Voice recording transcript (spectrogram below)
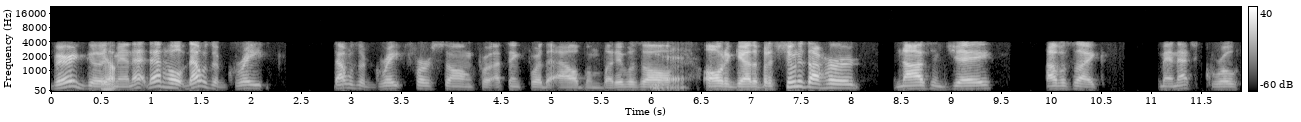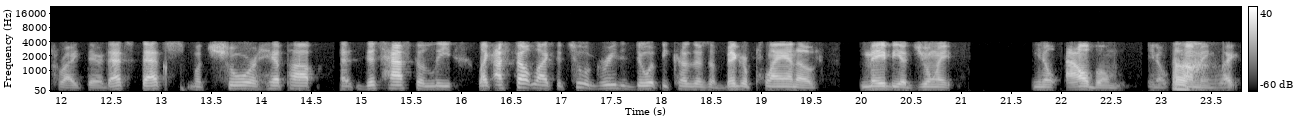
Very good, Yep. man. That that whole that was a great that was a great first song for I think for the album, but it was all Yeah. all together. But as soon as I heard Nas and Jay, I was like, man, that's growth right there. That's that's mature hip hop. This has to lead. Like I felt like the two agreed to do it because there's a bigger plan of maybe a joint, you know, album, you know, Ugh. coming. Like,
